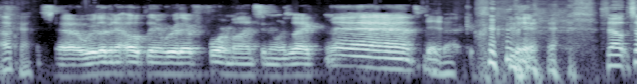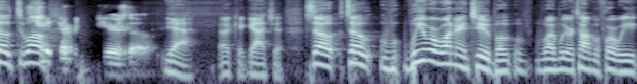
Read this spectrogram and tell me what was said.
Okay. So we were living in Oakland. We were there for four months and it was like, eh, let's go Yeah. back. yeah. So so well She was there for years though. yeah. Okay, gotcha. So, so we were wondering too, but when we were talking before we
